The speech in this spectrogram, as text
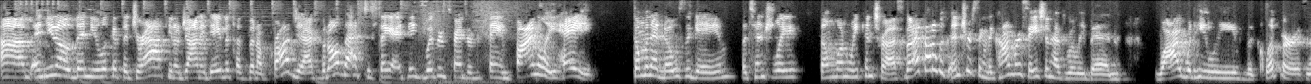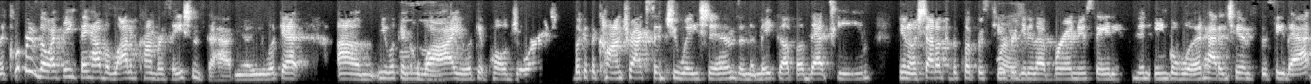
Um, and, you know, then you look at the draft, you know, Johnny Davis has been a project, but all that to say, I think Wizards fans are saying, finally, hey, someone that knows the game, potentially someone we can trust. But I thought it was interesting. The conversation has really been why would he leave the Clippers? And the Clippers, though, I think they have a lot of conversations to have. You know, you look at um, you look at mm-hmm. Kawhi, you look at Paul George, look at the contract situations and the makeup of that team. You know, shout out to the Clippers team right. for getting that brand new stadium in Inglewood. Had a chance to see that,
